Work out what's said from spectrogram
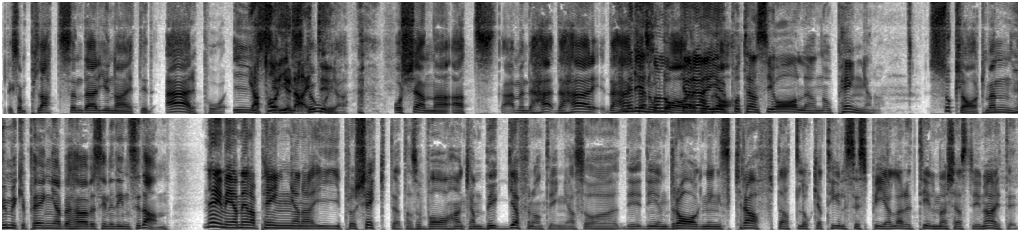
liksom platsen där United är på i sin United. historia och känna att ja, men det här, det här, det här men kan nog bara gå bra. Det som lockar är ju potentialen och pengarna. Såklart, men hur mycket pengar behöver Zinedine Zidane? Nej men jag menar pengarna i projektet, alltså vad han kan bygga för någonting. Alltså, det, det, är en dragningskraft att locka till sig spelare till Manchester United.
